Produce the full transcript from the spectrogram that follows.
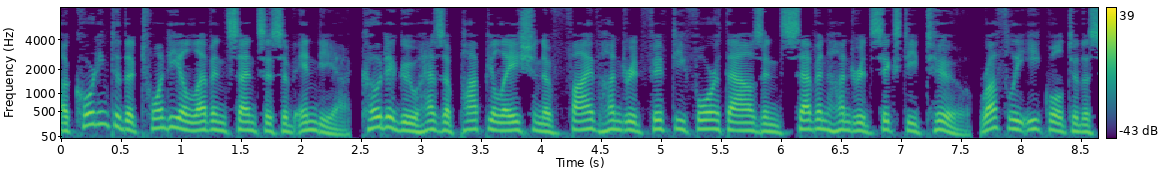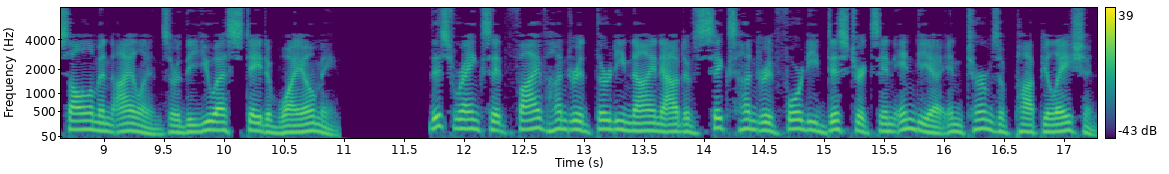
According to the 2011 census of India, Kodagu has a population of 554,762, roughly equal to the Solomon Islands or the U.S. state of Wyoming. This ranks it 539 out of 640 districts in India in terms of population.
